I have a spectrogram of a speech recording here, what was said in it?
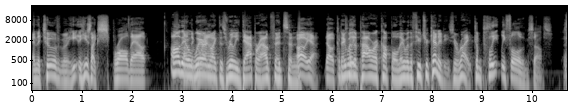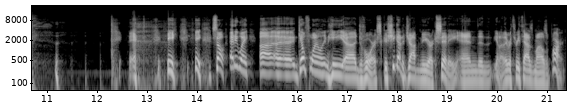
and the two of them, he, he's like sprawled out Oh, they were the wearing ground. like this really dapper outfits, and oh yeah, no, complete, they were the power couple. They were the future Kennedys. You're right. completely full of themselves. He, he, so anyway, uh, uh, Guilfoyle and he uh, divorced because she got a job in New York City, and uh, you know they were three thousand miles apart.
